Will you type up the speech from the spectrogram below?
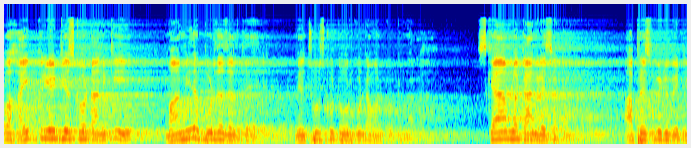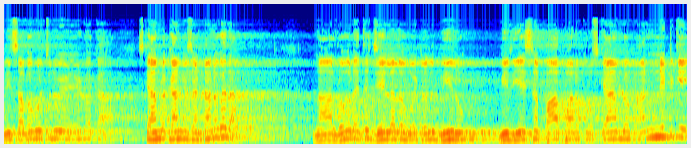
ఓ హైప్ క్రియేట్ చేసుకోవడానికి మా మీద బురద చల్లితే మేము చూసుకుంటూ ఊరుకుంటాం అనుకుంటున్నారా? స్కామ్లో కాంగ్రెస్ అట. ఆ ప్రెస్ మీట్ పెట్టి నీ సభ వచ్చిన ఏడొక స్కామ్లో కాంగ్రెస్ అంటాను కదా? నా లోలైతే జైళ్ళలో పోయేటోళ్ళు మీరు. మీరు చేసిన పాపాలకు స్కామ్లకు అన్నిటికీ.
